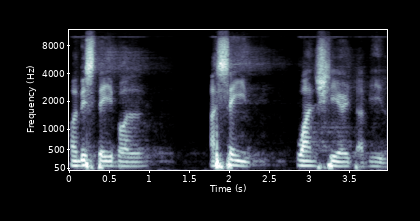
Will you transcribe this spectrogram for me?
On this table, a saint once shared a meal.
